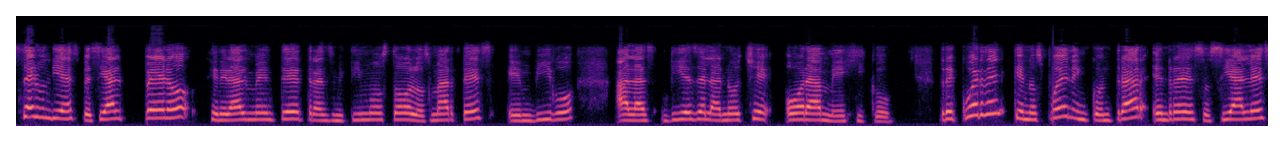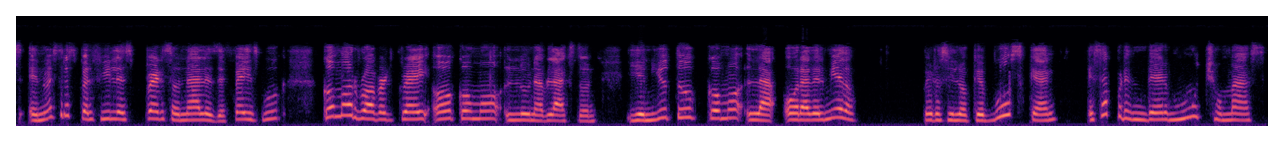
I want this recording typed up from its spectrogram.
ser un día especial, pero generalmente transmitimos todos los martes en vivo a las 10 de la noche, hora México. Recuerden que nos pueden encontrar en redes sociales, en nuestros perfiles personales de Facebook, como Robert Gray o como Luna Blackstone, y en YouTube como La Hora del Miedo. Pero si lo que buscan es aprender mucho más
